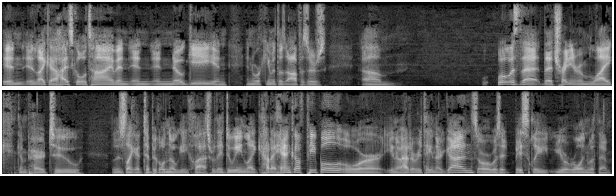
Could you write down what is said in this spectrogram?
in in like a high school time and and and no gi and and working with those officers, um, what was that the training room like compared to just like a typical no gi class? Were they doing like how to handcuff people or you know how to retain their guns, or was it basically you were rolling with them?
